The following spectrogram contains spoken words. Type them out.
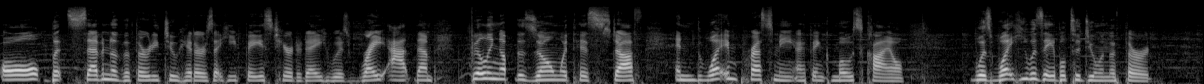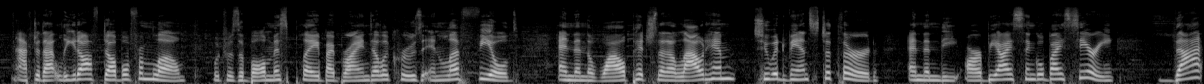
all but seven of the 32 hitters that he faced here today. He was right at them, filling up the zone with his stuff. And what impressed me, I think, most, Kyle, was what he was able to do in the third. After that leadoff double from Lowe, which was a ball misplay by Bryan De La Cruz in left field, and then the wild pitch that allowed him to advance to third, and then the RBI single by Siri – that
